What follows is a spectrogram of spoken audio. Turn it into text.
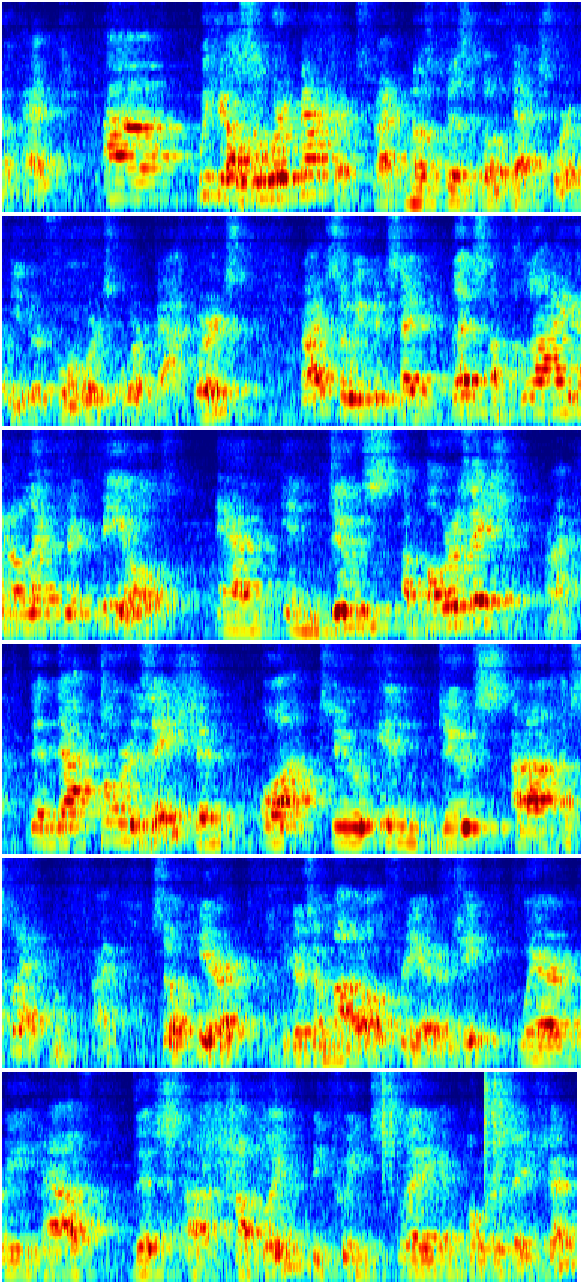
Okay. Uh, we could also work backwards, right? Most physical effects work either forwards or backwards, right? So we could say, let's apply an electric field and induce a polarization, right? Then that polarization ought to induce uh, a splay, right? So here, here's a model of free energy where we have this uh, coupling between splay and polarization.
